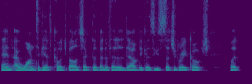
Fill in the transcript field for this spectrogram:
And I wanted to give Coach Belichick the benefit of the doubt because he's such a great coach. But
